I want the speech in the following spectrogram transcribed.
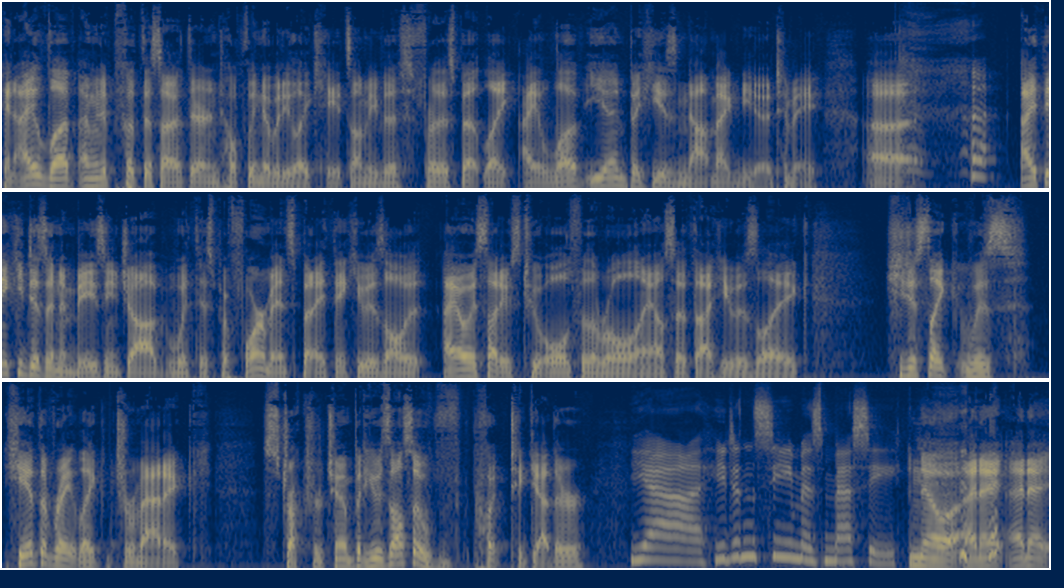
And I love. I'm going to put this out there, and hopefully nobody like hates on me this, for this. But like, I love Ian, but he is not Magneto to me. Uh, I think he does an amazing job with his performance, but I think he was always. I always thought he was too old for the role, and I also thought he was like, he just like was. He had the right like dramatic structure to him, but he was also put together. yeah, he didn't seem as messy. No, and I and I,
